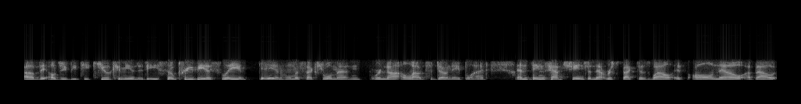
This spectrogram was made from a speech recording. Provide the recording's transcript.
of the LGBTQ community. So previously, gay and homosexual men were not allowed to donate blood. And things have changed in that respect as well. It's all now about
